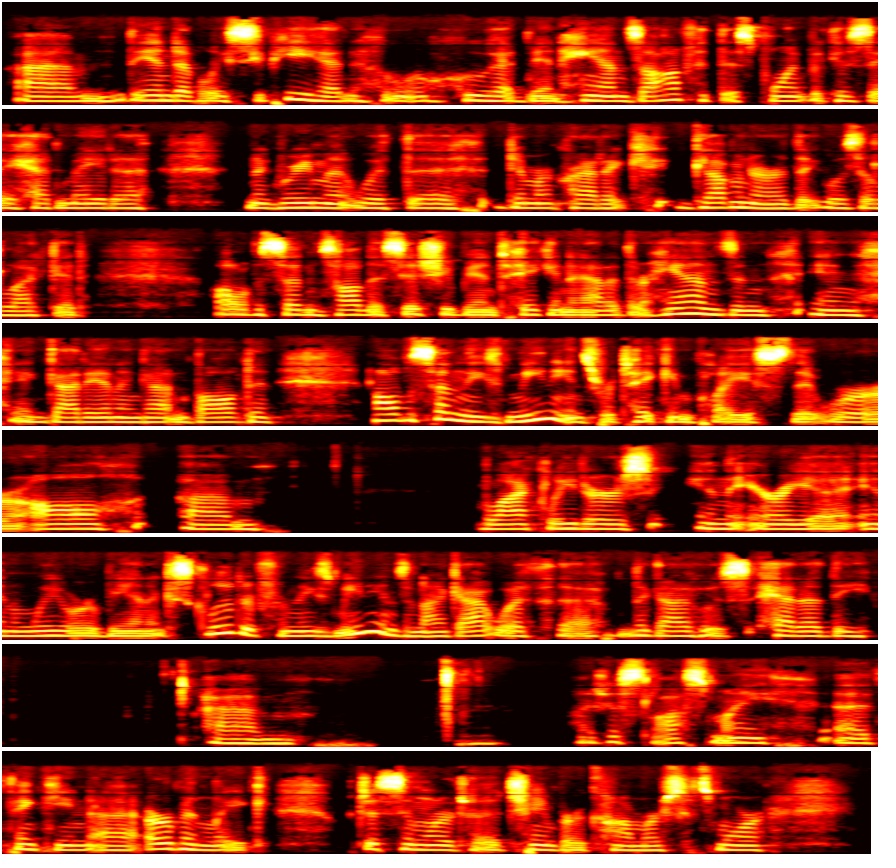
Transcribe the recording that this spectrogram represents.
um, the NAACP had who, who had been hands off at this point because they had made a, an agreement with the Democratic governor that was elected. All of a sudden, saw this issue being taken out of their hands and, and, and got in and got involved. And all of a sudden, these meetings were taking place that were all um, black leaders in the area, and we were being excluded from these meetings. And I got with the guy who's head of the um, I just lost my uh, thinking. Uh, Urban League, which is similar to a Chamber of Commerce, it's more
